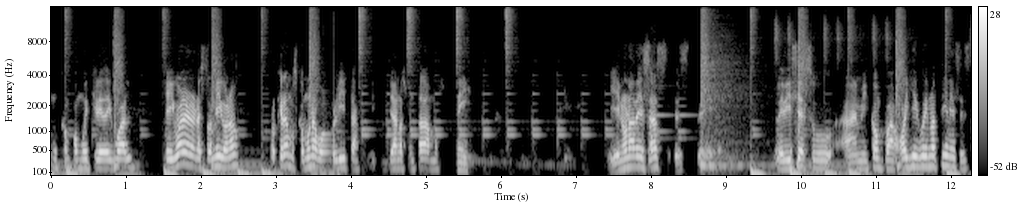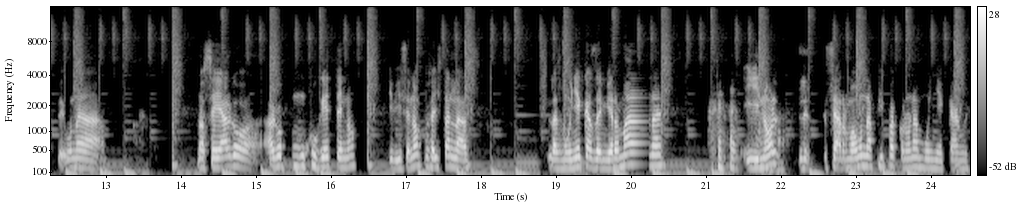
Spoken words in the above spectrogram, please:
un compa muy querido igual, que igual era nuestro amigo, ¿no? Porque éramos como una bolita y ya nos juntábamos. Sí. Y en una de esas, este, le dice a su, a mi compa, oye, güey, ¿no tienes este, una, no sé, algo, algo, un juguete, ¿no? Y dice, no, pues ahí están las, las muñecas de mi hermana. Y no, le- se armó una pipa con una muñeca, güey.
